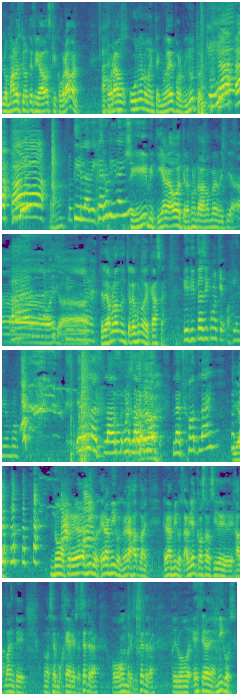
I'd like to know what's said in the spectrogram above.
Lo malo es que no te fijabas que cobraban. Y Ah, cobraban 1.99 por minuto. ¿Qué? ¿Te la dejaron ir ahí? Sí, mi tía, oh, el teléfono estaba a nombre de mi tía. Ah, Ah, my God. chinga. Te le damos hablando del teléfono de casa. Y Tito así como que, hola mi amor. Eran las, las, ¿Cómo las, estás? las hotline. No, pero era de amigos, era amigos, no era hotline, era amigos. Había cosas así de, de hotline de conocer mujeres, etcétera, o hombres, etcétera. Pero este era de amigos,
